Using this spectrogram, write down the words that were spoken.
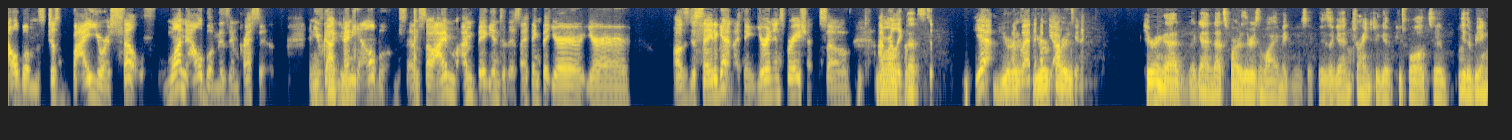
albums just by yourself one album is impressive and you've got you. many albums. And so i'm i'm big into this. I think that you're you're i'll just say it again i think you're an inspiration so I'm Well, really glad that's to- yeah you're i'm glad to you're have the part of, hearing that again. That's part of the reason why I make music. Is again trying to get people to either being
